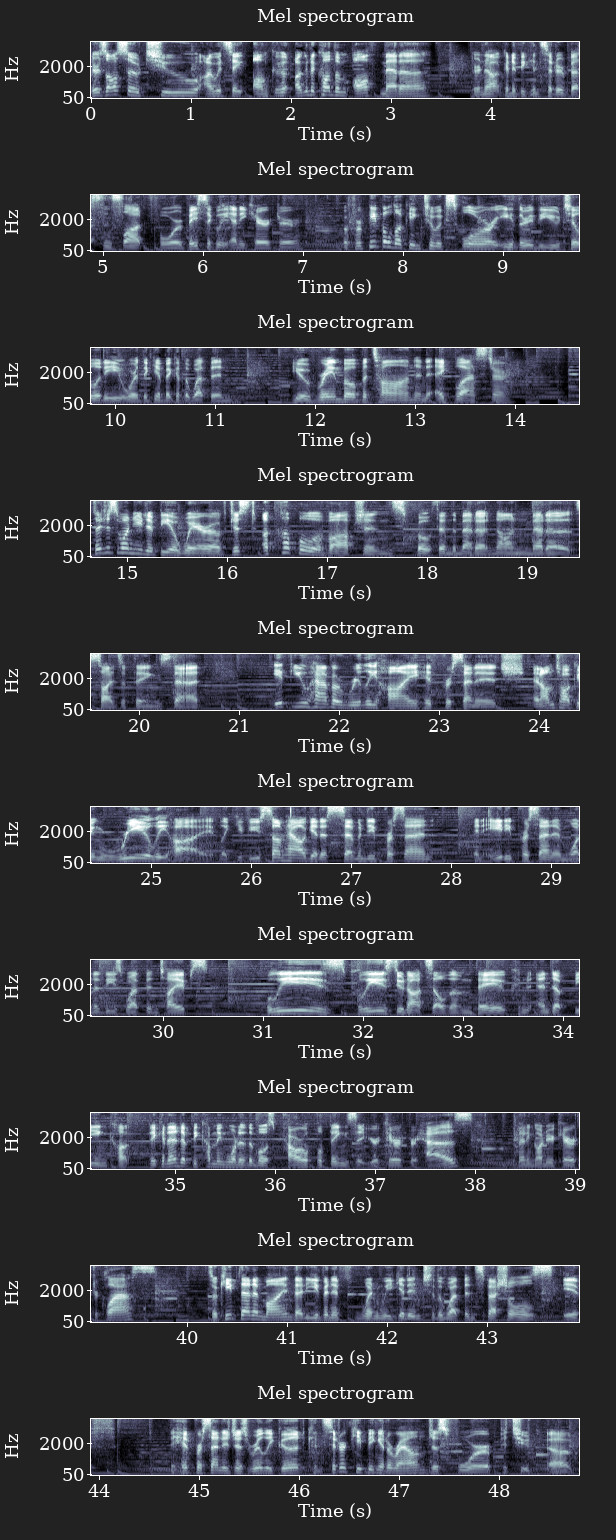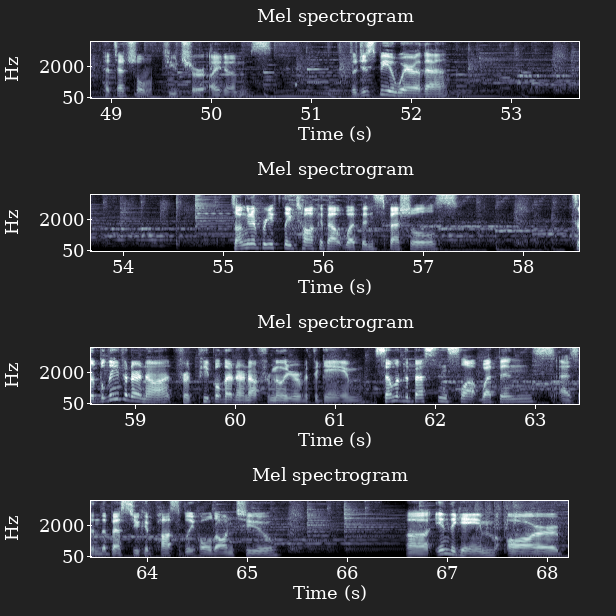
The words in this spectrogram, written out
There's also two, I would say, I'm going to call them off meta. They're not going to be considered best in slot for basically any character. But for people looking to explore either the utility or the gimmick of the weapon, you have Rainbow Baton and Egg Blaster. So I just want you to be aware of just a couple of options, both in the meta non-meta sides of things, that if you have a really high hit percentage, and I'm talking really high, like if you somehow get a 70% and 80% in one of these weapon types, please, please do not sell them. They can end up being they can end up becoming one of the most powerful things that your character has, depending on your character class. So keep that in mind that even if when we get into the weapon specials, if the hit percentage is really good, consider keeping it around just for uh, potential future items. So just be aware of that. So I'm going to briefly talk about weapon specials. So believe it or not, for people that are not familiar with the game, some of the best in slot weapons, as in the best you could possibly hold on to, uh, in the game are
